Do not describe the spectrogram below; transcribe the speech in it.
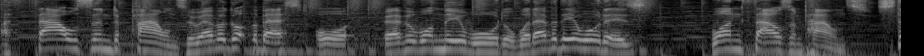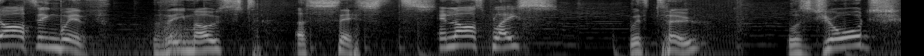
a thousand pounds. Whoever got the best or whoever won the award or whatever the award is, £1,000. Starting with the most assists. In last place, with two, was George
